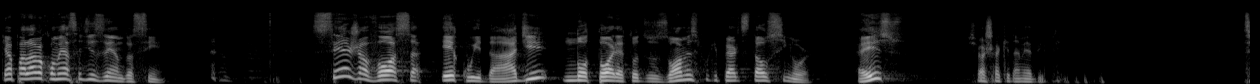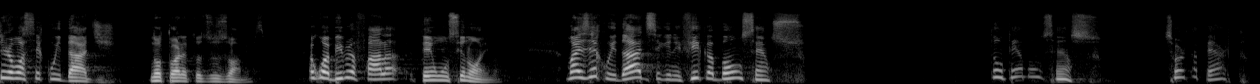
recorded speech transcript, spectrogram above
que a palavra começa dizendo assim: Seja a vossa equidade notória a todos os homens, porque perto está o Senhor. É isso? Deixa eu achar aqui na minha Bíblia. Seja a vossa equidade notória a todos os homens. Alguma Bíblia fala, tem um sinônimo. Mas equidade significa bom senso. Então tenha bom senso. O Senhor está perto.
